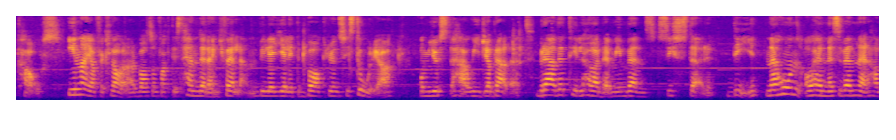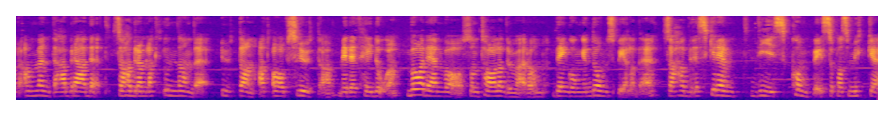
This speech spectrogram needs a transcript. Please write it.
kaos. Innan jag förklarar vad som faktiskt hände den kvällen vill jag ge lite bakgrundshistoria om just det här ouija-brädet. Brädet tillhörde min väns syster, Di. När hon och hennes vänner hade använt det här brädet så hade de lagt undan det utan att avsluta med ett hejdå. Vad det än var som talade med dem den gången de spelade så hade det skrämt Dis kompis så pass mycket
